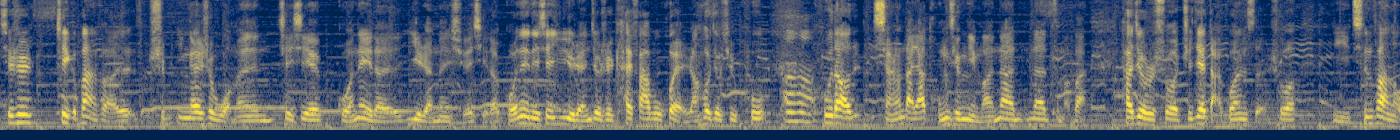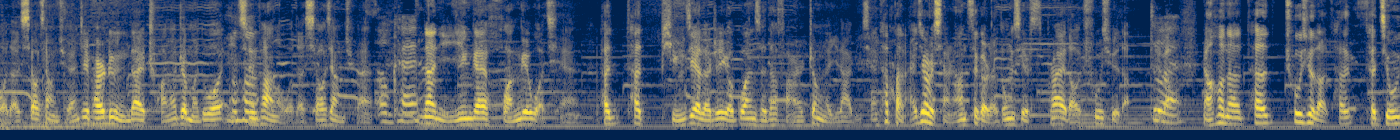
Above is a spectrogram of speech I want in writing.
其实这个办法是应该是我们这些国内的艺人们学习的。国内那些艺人就是开发布会，然后就去哭，哭到想让大家同情你们，那那怎么办？他就是说直接打官司说。你侵犯了我的肖像权，这盘录影带传了这么多，你侵犯了我的肖像权。OK，那你应该还给我钱。他他凭借了这个官司，他反而挣了一大笔钱。他本来就是想让自个儿的东西 spread 到出去的，对吧？然后呢，他出去了，他他纠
